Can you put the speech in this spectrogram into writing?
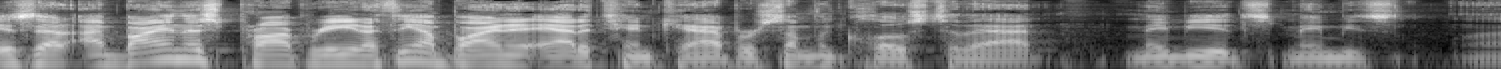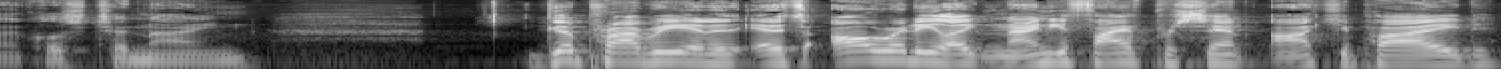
is that I'm buying this property, and I think I'm buying it at a 10 cap or something close to that. Maybe it's maybe it's uh, close to nine. Good property, and it's already like 95% occupied.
